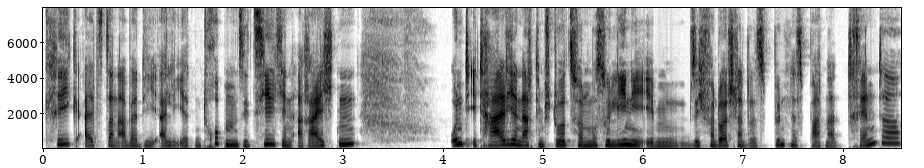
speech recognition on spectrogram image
Krieg, als dann aber die alliierten Truppen Sizilien erreichten und Italien nach dem Sturz von Mussolini eben sich von Deutschland als Bündnispartner trennte,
